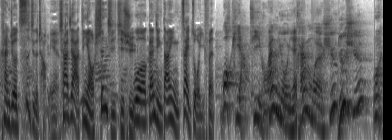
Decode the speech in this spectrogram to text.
看这刺激的场面，掐架定要升级继续，我赶紧答应再做一份。我靠，喜欢牛眼，干嘛去？就是，我靠。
